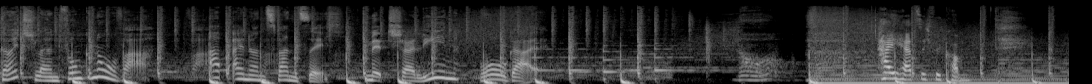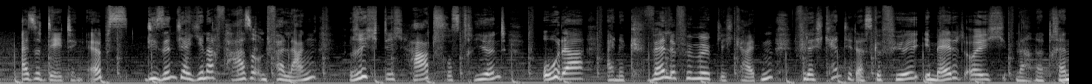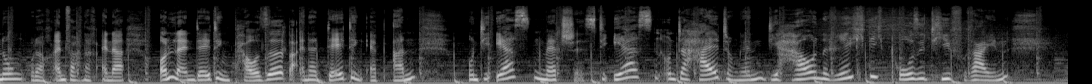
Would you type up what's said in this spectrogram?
Deutschlandfunk Nova. Ab 21 mit Charlene Rogal. Hi, herzlich willkommen. Also Dating-Apps, die sind ja je nach Phase und Verlangen richtig hart frustrierend oder eine Quelle für Möglichkeiten. Vielleicht kennt ihr das Gefühl, ihr meldet euch nach einer Trennung oder auch einfach nach einer Online-Dating-Pause bei einer Dating-App an und die ersten Matches, die ersten Unterhaltungen, die hauen richtig positiv rein.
